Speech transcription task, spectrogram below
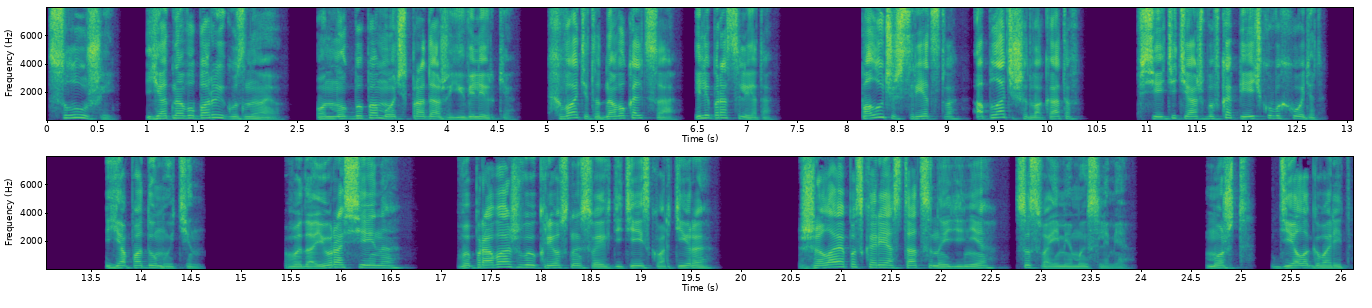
Слушай, я одного барыгу знаю. Он мог бы помочь с продажей ювелирки. Хватит одного кольца или браслета. получишь средства, оплатишь адвокатов. Все эти тяжбы в копеечку выходят. Я подумаю, Тин. Выдаю рассеянно, выпроваживаю крестную своих детей из квартиры, желая поскорее остаться наедине со своими мыслями. Может, дело говорит.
